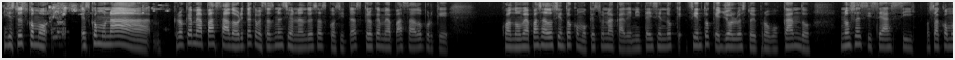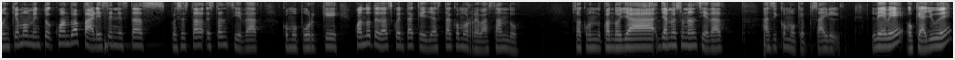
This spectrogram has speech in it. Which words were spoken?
Y esto es como, es como una, creo que me ha pasado, ahorita que me estás mencionando esas cositas, creo que me ha pasado porque cuando me ha pasado siento como que es una cadenita y que, siento que yo lo estoy provocando. No sé si sea así. O sea, como en qué momento, cuándo aparecen estas, pues esta, esta ansiedad, como por qué, cuándo te das cuenta que ya está como rebasando. O sea, cuando, cuando ya, ya no es una ansiedad así como que pues hay leve o que ayude,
